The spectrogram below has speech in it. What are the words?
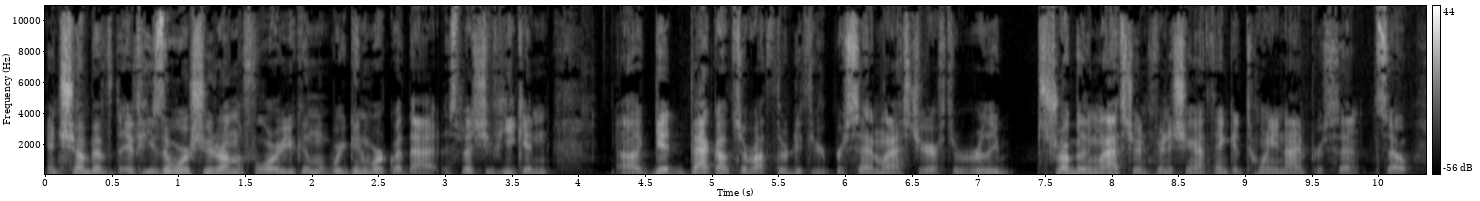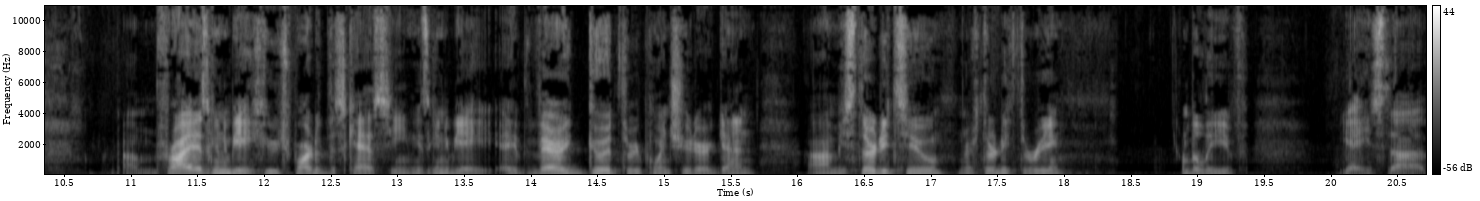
and Shump, if, if he's the worst shooter on the floor, you can we can work with that, especially if he can uh, get back up to about 33% last year after really struggling last year and finishing, I think, at 29%. So um, Frye is going to be a huge part of this Cavs team. He's going to be a, a very good three point shooter again. Um, he's 32 or 33, I believe. Yeah, he's uh,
